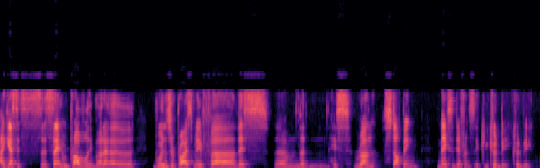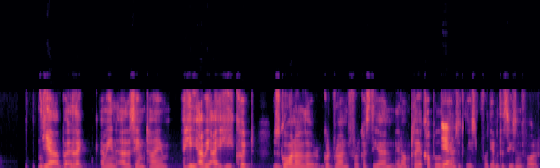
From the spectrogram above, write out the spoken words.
I guess it's the same probably, but uh, wouldn't surprise me if uh, this um, that his run stopping makes a difference. It, it could be, could be. Yeah, but like I mean, at the same time, he I mean I, he could just go on another good run for Castilla and you know play a couple Yeah. games at least before the end of the season for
